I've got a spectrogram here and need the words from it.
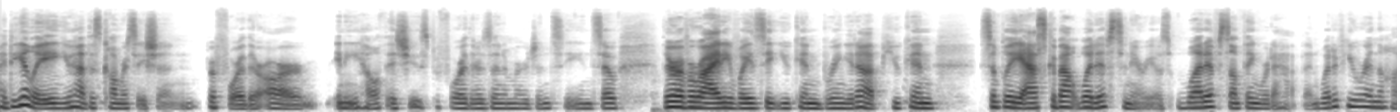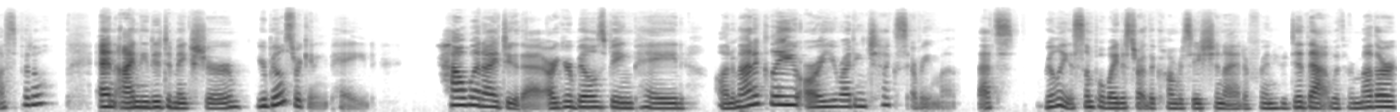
ideally you have this conversation before there are any health issues before there's an emergency and so there are a variety of ways that you can bring it up you can simply ask about what if scenarios. What if something were to happen? What if you were in the hospital and i needed to make sure your bills were getting paid? How would i do that? Are your bills being paid automatically or are you writing checks every month? That's really a simple way to start the conversation. I had a friend who did that with her mother.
